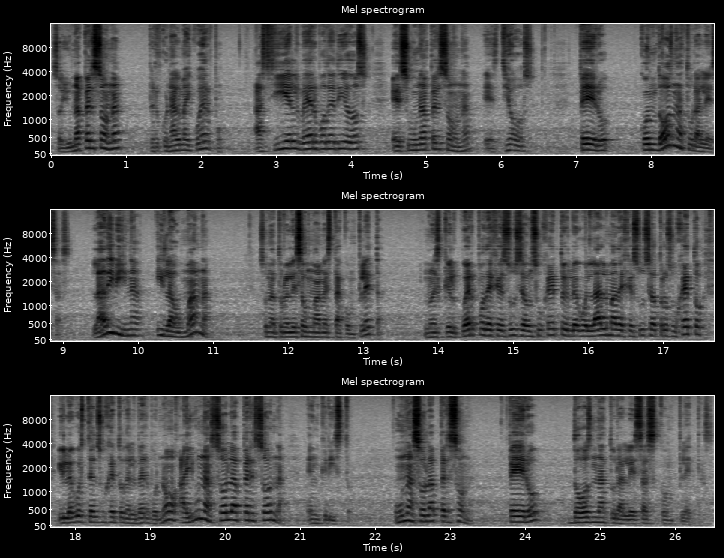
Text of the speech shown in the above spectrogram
Soy una persona, pero con alma y cuerpo. Así el verbo de Dios es una persona, es Dios, pero con dos naturalezas, la divina y la humana. Su naturaleza humana está completa. No es que el cuerpo de Jesús sea un sujeto y luego el alma de Jesús sea otro sujeto y luego esté el sujeto del verbo. No, hay una sola persona en Cristo. Una sola persona, pero dos naturalezas completas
